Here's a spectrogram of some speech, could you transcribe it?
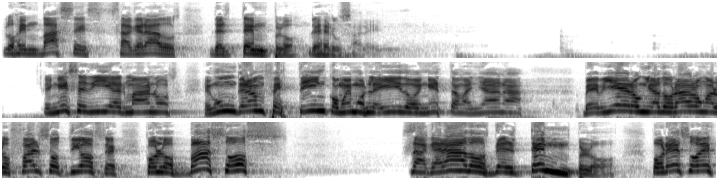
los envases sagrados del templo de Jerusalén. En ese día, hermanos, en un gran festín, como hemos leído en esta mañana, bebieron y adoraron a los falsos dioses con los vasos sagrados del templo. Por eso es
